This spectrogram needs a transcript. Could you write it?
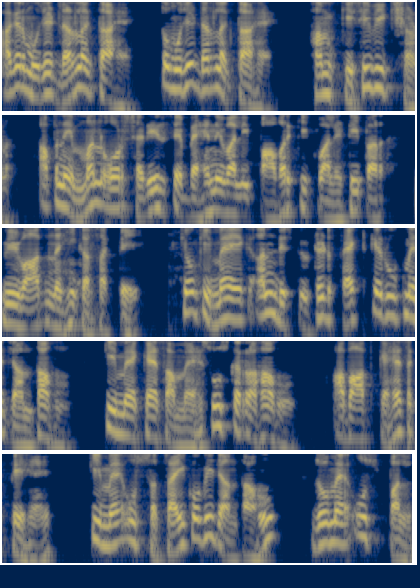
अगर मुझे डर लगता है तो मुझे डर लगता है। हम किसी भी क्षण अपने मन और शरीर से बहने वाली पावर की क्वालिटी पर विवाद नहीं कर सकते। क्योंकि मैं एक अनडिस्प्यूटेड फैक्ट के रूप में जानता हूँ कि मैं कैसा महसूस कर रहा हूँ। अब आप कह सकते हैं कि मैं उस सच्चाई को भी जानता हूँ, जो मैं उस पल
